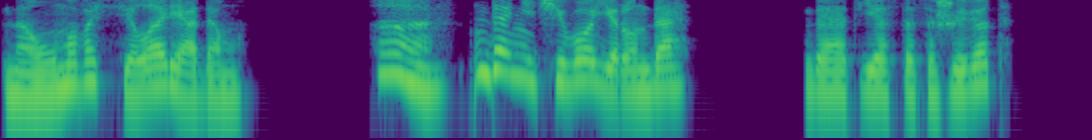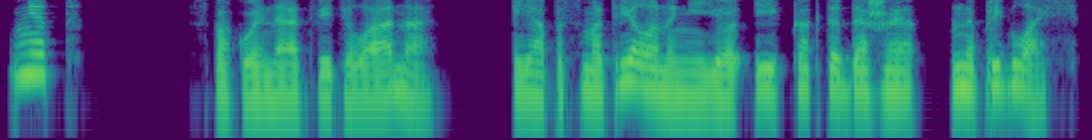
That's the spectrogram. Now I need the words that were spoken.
Наумова села рядом. «А, да ничего, ерунда». «Да отъезда соживет?» «Нет», — спокойно ответила она. Я посмотрела на нее и как-то даже напряглась.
